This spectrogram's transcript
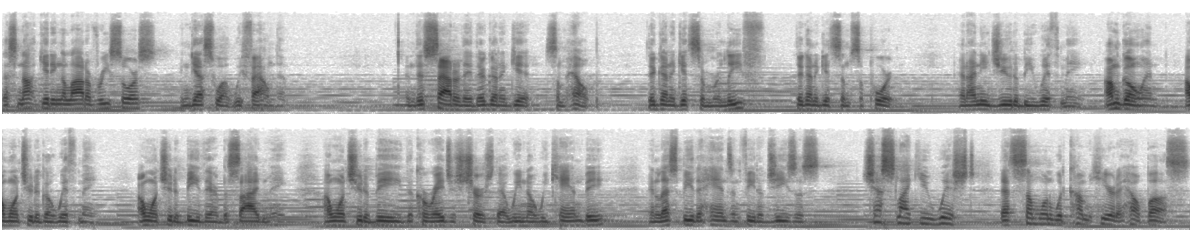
that's not getting a lot of resource. And guess what? We found them. And this Saturday, they're going to get some help. They're going to get some relief. They're going to get some support and I need you to be with me. I'm going. I want you to go with me. I want you to be there beside me. I want you to be the courageous church that we know we can be. And let's be the hands and feet of Jesus, just like you wished that someone would come here to help us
